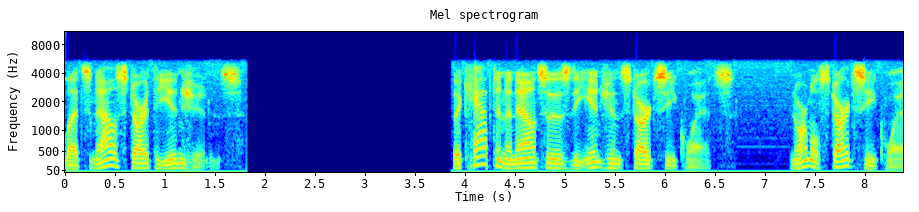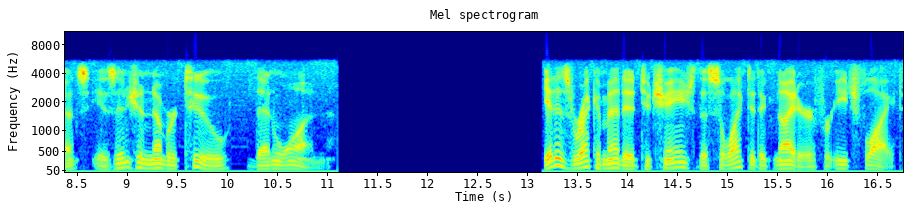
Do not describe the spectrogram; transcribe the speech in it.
Let's now start the engines. The captain announces the engine start sequence. Normal start sequence is engine number 2, then 1. It is recommended to change the selected igniter for each flight.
